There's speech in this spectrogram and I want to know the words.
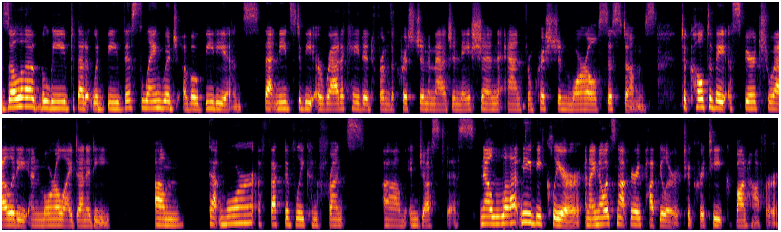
Sölle believed that it would be this language of obedience that needs to be eradicated from the Christian imagination and from Christian moral systems to cultivate a spirituality and moral identity um, that more effectively confronts um, injustice. Now, let me be clear, and I know it's not very popular to critique Bonhoeffer,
